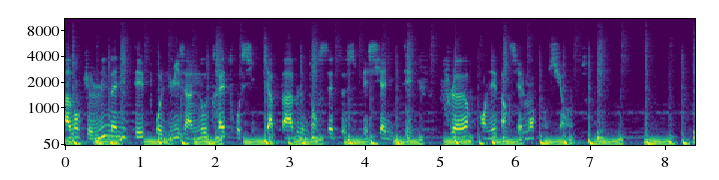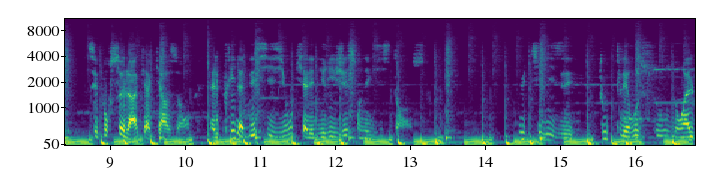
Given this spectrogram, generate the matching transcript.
avant que l'humanité produise un autre être aussi capable dans cette spécialité. Fleur en est partiellement consciente. C'est pour cela qu'à 15 ans, elle prit la décision qui allait diriger son existence. Utiliser toutes les ressources dont elle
